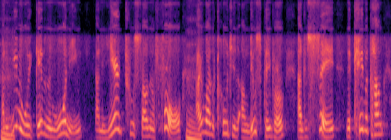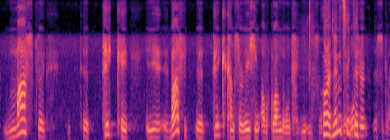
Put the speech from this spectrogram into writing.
And even we gave the warning and year 2004, I was quoted on newspaper and to say the Cape Town must uh, uh, take uh, must uh, take consideration of groundwater All right, let me take that- supply.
